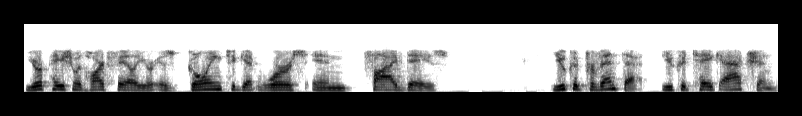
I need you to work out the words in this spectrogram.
your patient with heart failure is going to get worse in five days, you could prevent that. You could take action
